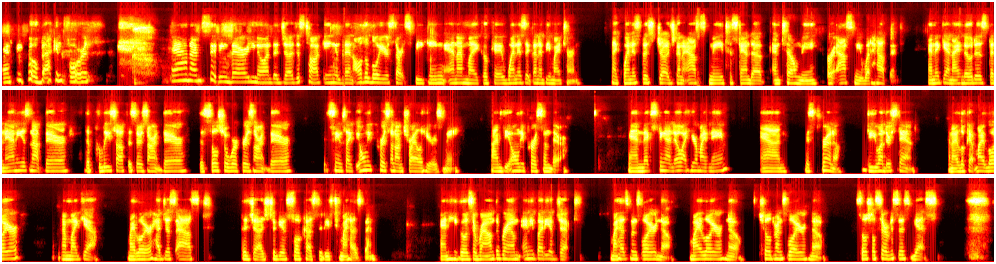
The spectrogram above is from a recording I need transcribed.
and we go back and forth. And I'm sitting there, you know, and the judge is talking, and then all the lawyers start speaking. And I'm like, okay, when is it going to be my turn? Like, when is this judge going to ask me to stand up and tell me or ask me what happened? And again, I noticed the nanny is not there. The police officers aren't there. The social workers aren't there. It seems like the only person on trial here is me. I'm the only person there. And next thing I know, I hear my name and Miss Bruno, do you understand? And I look at my lawyer I'm like, yeah, my lawyer had just asked the judge to give sole custody to my husband. And he goes around the room. Anybody object? My husband's lawyer, no. My lawyer, no. Children's lawyer, no. Social services, yes.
